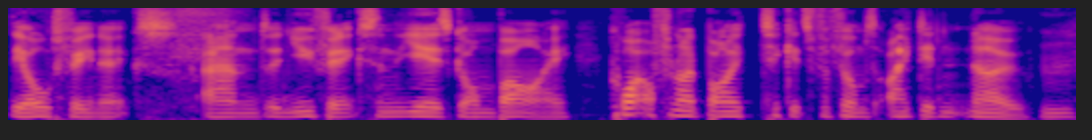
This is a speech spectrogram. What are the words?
the old Phoenix, and the new Phoenix in the years gone by, quite often I'd buy tickets for films I didn't know. Mm.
